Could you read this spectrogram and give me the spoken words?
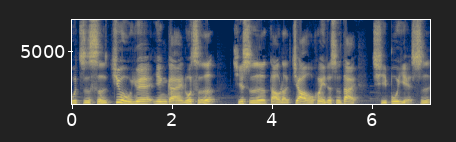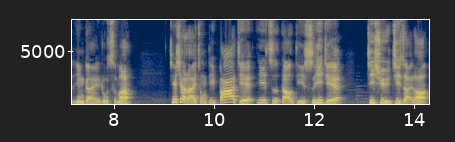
不只是旧约应该如此，其实到了教会的时代，岂不也是应该如此吗？接下来从第八节一直到第十一节，继续记载了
